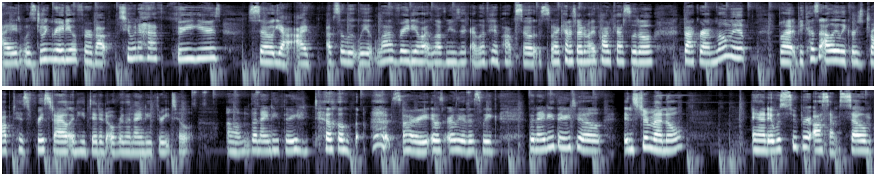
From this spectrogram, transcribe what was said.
I was doing radio for about two and a half, three years so yeah, I absolutely love radio. I love music. I love hip hop. So so I kind of started my podcast little background moment. But because the LA Leakers dropped his freestyle and he did it over the 93 till um, the 93 till sorry, it was earlier this week. The 93 till instrumental and it was super awesome. So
